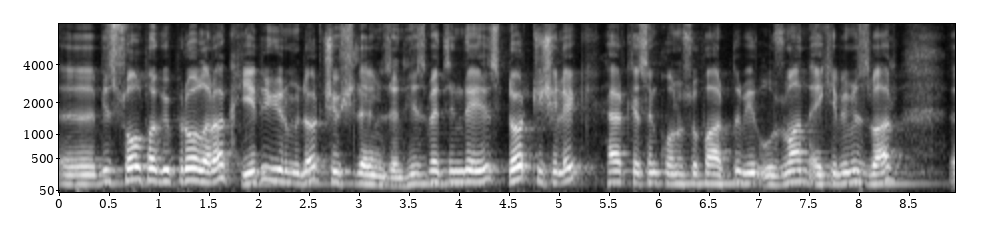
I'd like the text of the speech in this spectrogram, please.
Ee, Biz Solpa Gübre olarak 7-24 çiftçilerimizin hizmetindeyiz. 4 kişilik herkesin konusu farklı bir uzman ekibimiz var. Ee,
